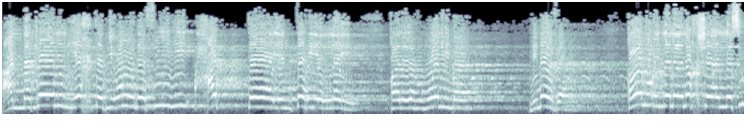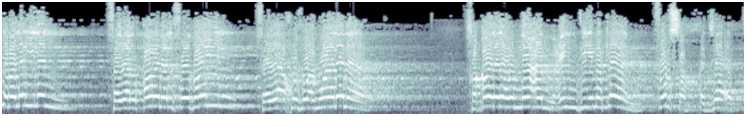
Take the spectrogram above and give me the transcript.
عن مكان يختبئون فيه حتى ينتهي الليل قال لهم ولما؟ لماذا؟ قالوا إننا نخشى أن نسير ليلا فيلقانا الفضيل فيأخذ أموالنا. فقال لهم نعم عندي مكان فرصة قد جاءت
